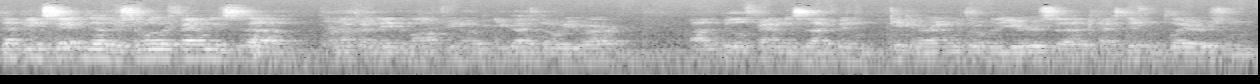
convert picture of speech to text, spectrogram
That being said, uh, there's some other families, uh, I'm not gonna name them off, you know, you guys know who you are. Uh, the Billet families that I've been kicking around with over the years, uh, has different players and,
